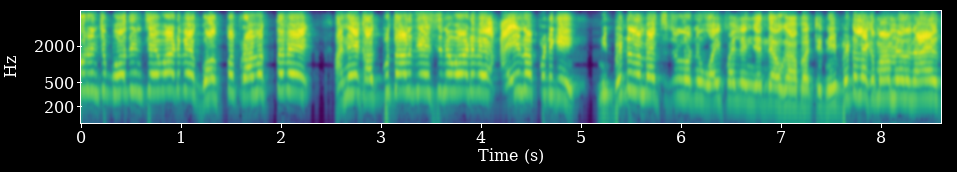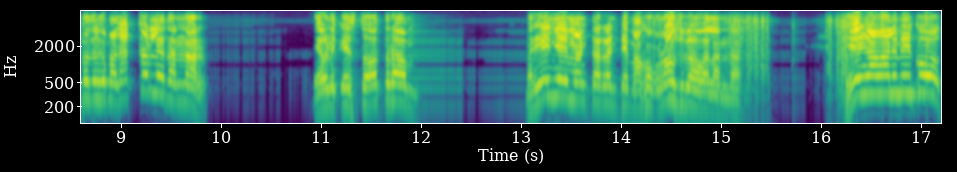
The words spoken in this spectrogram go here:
గురించి బోధించేవాడివే గొప్ప ప్రవక్తవే అనేక అద్భుతాలు చేసిన వాడివే అయినప్పటికీ నీ బిడ్డలు పెంచడంలో నువ్వు వైఫల్యం చెందావు కాబట్టి నీ బిడ్డలకు మా మీద న్యాయపతులుగా మాకు అక్కర్లేదు అన్నారు దేవునికి స్తోత్రం. మరి ఏం చేయమంటారంటే మాకు ఒక రోజు కావాలన్నా. ఏం కావాలి మీకు?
